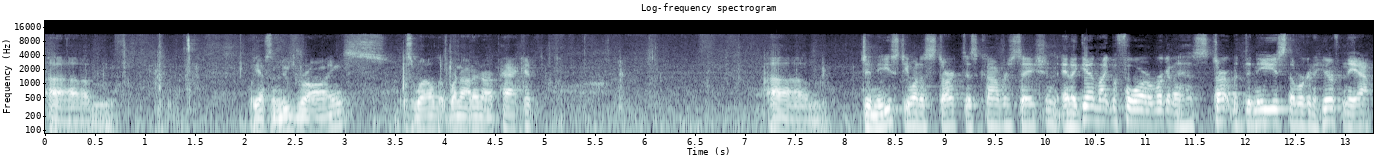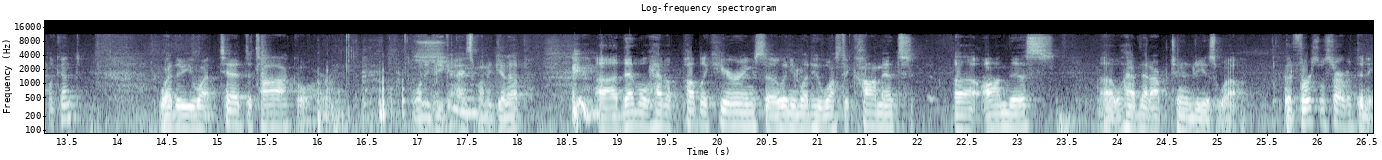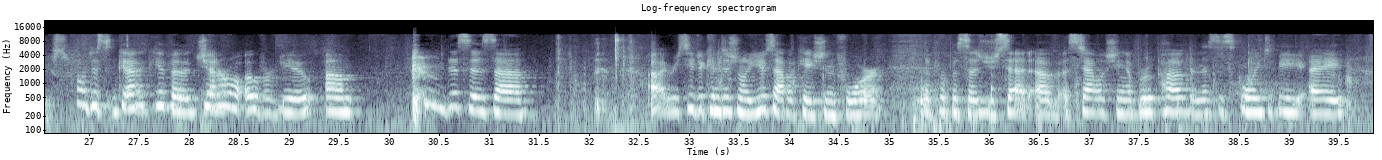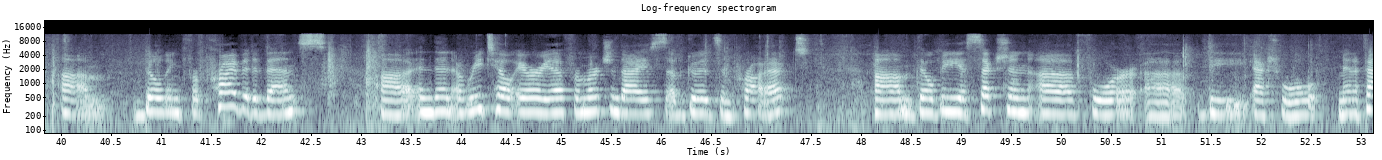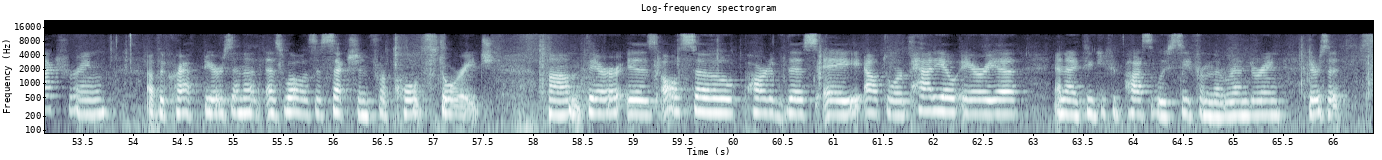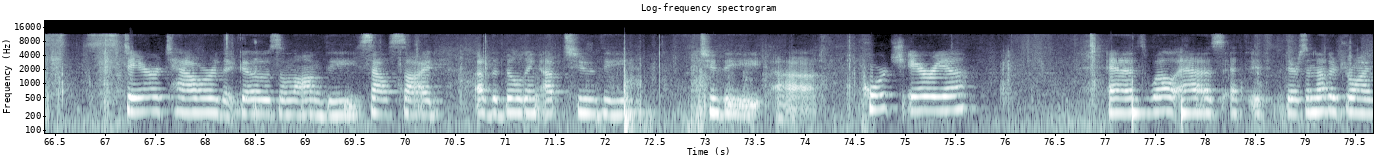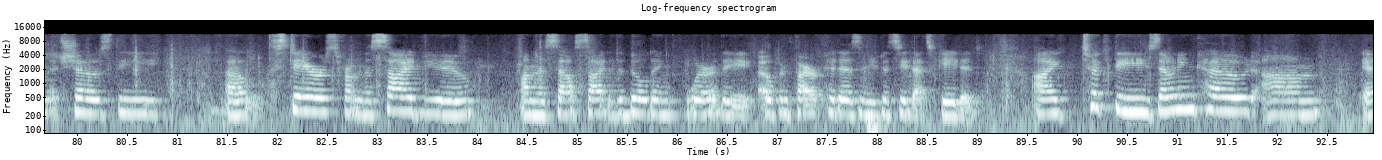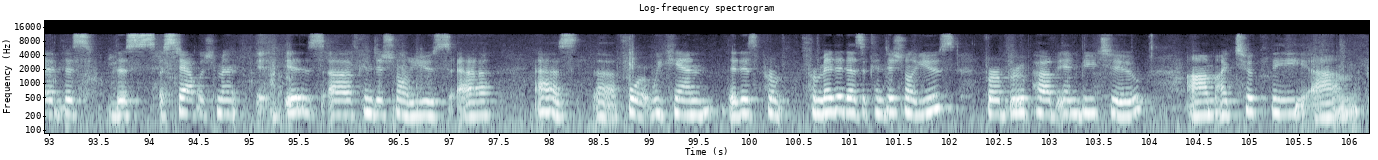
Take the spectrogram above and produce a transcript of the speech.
Um, We have some new drawings as well that were not in our packet. Denise, do you want to start this conversation? And again, like before, we're going to start with Denise, then we're going to hear from the applicant, whether you want Ted to talk or one of you guys want to get up. Uh, Then we'll have a public hearing, so anyone who wants to comment uh, on this uh, will have that opportunity as well. But first, we'll start with Denise. I'll just give a general overview. Um, This is, uh, I received a conditional use application for the purpose, as you said, of establishing a brew pub, and this is going to be a um, building for private events, uh, and then a retail area for merchandise of goods and product. Um, There'll be a section uh, for uh, the actual manufacturing of the craft beers, and a- as well as a section for cold storage. Um, There is also part of this a outdoor patio area, and I think you could possibly see from the rendering, there's a stair tower that goes along the south side of the building up to the, to the uh, porch area as well as, if- if, there's another drawing that shows the uh, stairs from the side view on the south side of the building where the open fire pit is, and you can see that's gated. I took the zoning code, um, and this, this establishment is uh, conditional use uh, as, uh, for, we can, that is per- permitted as a conditional use for a brew pub in B2. Um, I took the, um,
